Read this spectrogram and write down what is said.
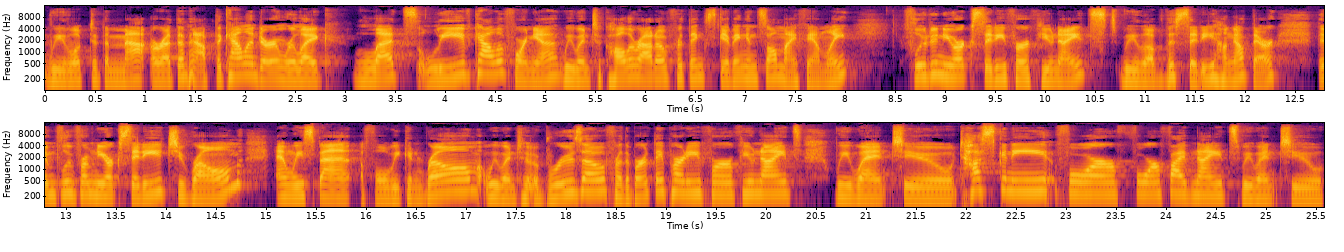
we looked at the map or at the map, the calendar, and we're like, let's leave California. We went to Colorado for Thanksgiving and saw my family. Flew to New York City for a few nights. We loved the city, hung out there. Then flew from New York City to Rome and we spent a full week in Rome. We went to Abruzzo for the birthday party for a few nights. We went to Tuscany for four or five nights. We went to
